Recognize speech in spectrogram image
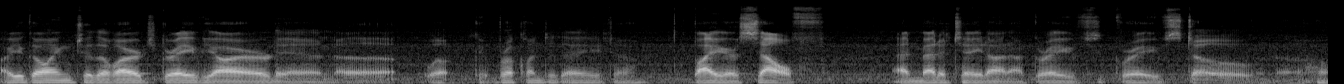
Are you going to the large graveyard in, uh, well, Brooklyn today to, by yourself? And meditate on a grave gravestone. Uh,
